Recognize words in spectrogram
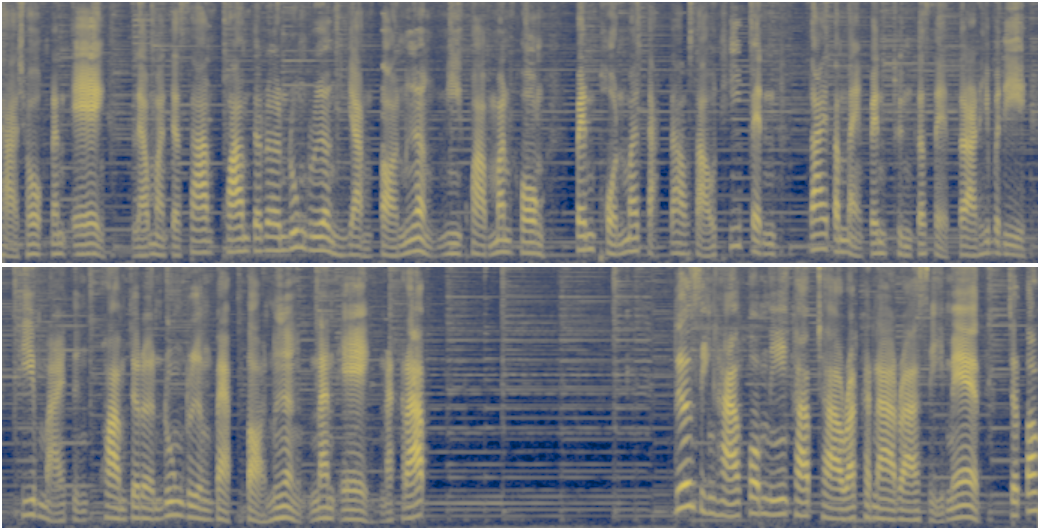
ชาโชคนั่นเอง แล้วมันจะสร้างความเจริญรุ่งเรืองอย่างต่อเนื่อง มีความมั่นคง เป็นผลมาจากดาวเสาร์ที่เป็นได้ตำแหน่งเป็นถึงเกษตราธิบดี ที่หมายถึงความเจริญรุ่งเรืองแบบต่อเนื่องนั่นเองนะครับ เดือนสิงหาคมนี้ครับ ชาวลัคนาราศีเมษจะต้อง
